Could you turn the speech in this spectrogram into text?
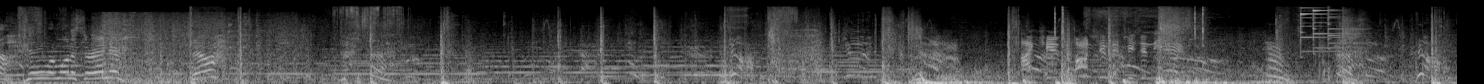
Oh, anyone want to surrender? No? I can't punch him if he's in the air!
